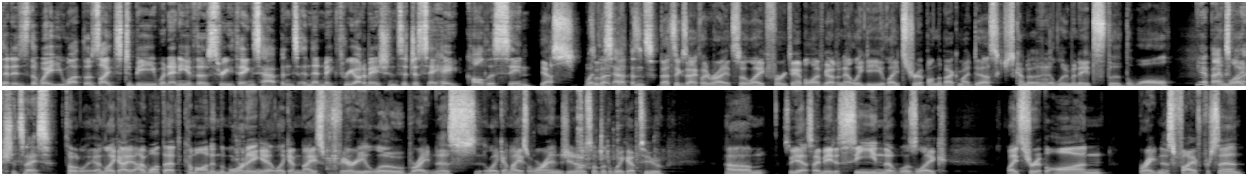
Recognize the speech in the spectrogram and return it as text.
that is the way you want those lights to be when any of those three things happens, and then make three automations that just say, hey, call this scene. yes, When this that's- happens. that's exactly right. So, like for example, I've got an LED light strip on the back of my desk, just kind of Mhm. illuminates the the wall. Yeah, backsplash. like- it's nice. Totally. And like I, I want that to come on in the morning at like a nice, very low brightness, like a nice orange, you know, something to wake up to. Um, so yes, I made a scene that was like light strip on, brightness five percent,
